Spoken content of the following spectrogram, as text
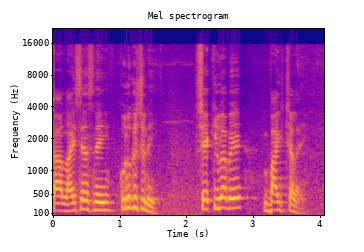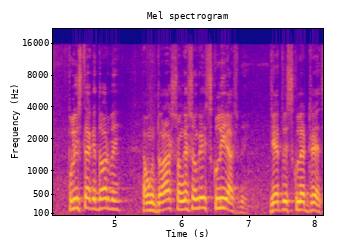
তার লাইসেন্স নেই, কোনো কিছু নেই। সে কীভাবে বাইক চালায়? পুলিশ তাকে ধরবে এবং ধরার সঙ্গে সঙ্গে স্কুলেই আসবে, যেহেতু স্কুলের ড্রেস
